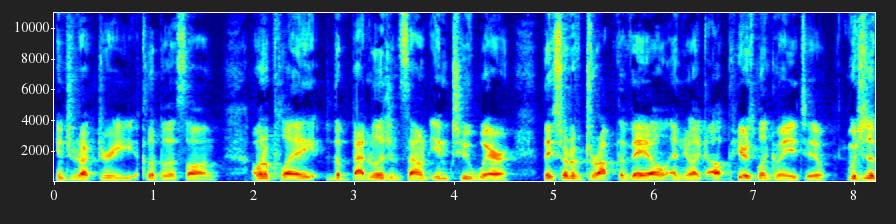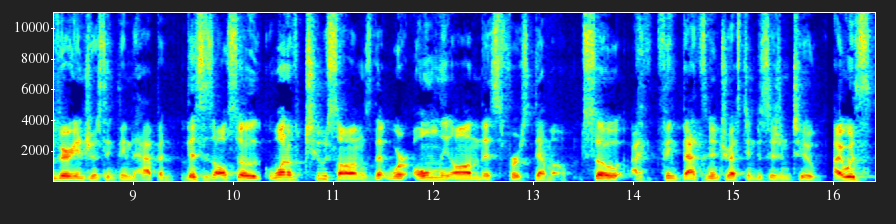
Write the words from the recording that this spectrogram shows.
introductory clip of the song, I want to play the Bad Religion sound into where they sort of drop the veil and you're like, oh, here's Blink 182, which is a very interesting thing to happen. This is also one of two songs that were only on this first demo. So I think that's an interesting decision too. I was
